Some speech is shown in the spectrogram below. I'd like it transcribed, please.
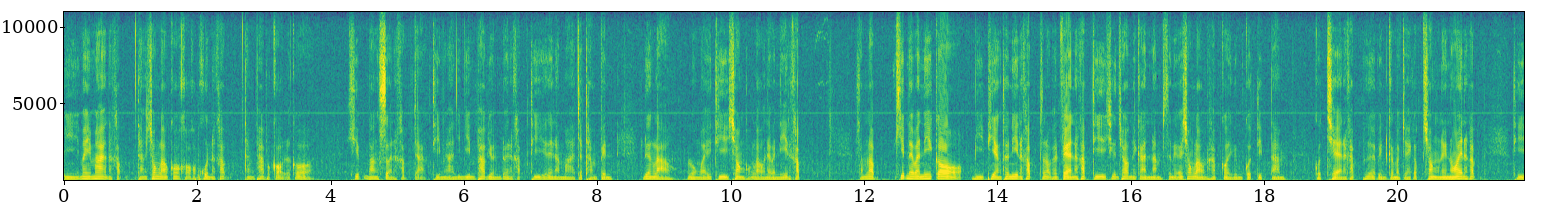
มีไม่มากนะครับ ทางช่องเราก็ขอขอบคุณนะครับทั้งภาพประกอบแล้วก็คลิปบางส่วนนะครับ จากทีมงานยิ้มยิ้มภาพยนตร์ด้วยนะครับ ที่ได้นำมาจะทำเป็นเรื่องราวลงไว้ที่ช่องของเราในวันนี้นะครับสำหรับ คลิปในวันนี้ก็มีเพียงเท่านี้นะครับสำหรับแฟนๆนะครับที่ชื่นชอบในการนำเสนอช่องเรานะครับก็อย่าลืมกดติดตามกดแชร์นะครับ เพื่อเป็นกำลังใจกับช่องน้อยๆนะครับ ที่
